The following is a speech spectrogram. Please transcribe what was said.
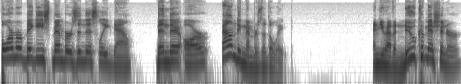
former Big East members in this league now than there are founding members of the league. And you have a new commissioner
